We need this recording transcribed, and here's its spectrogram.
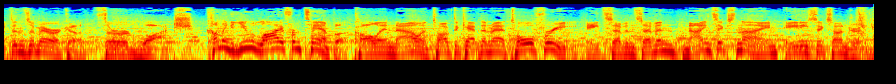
This is the Captain's America Third Watch. Coming to you live from Tampa. Call in now and talk to Captain Matt toll free 877 969 8600. He's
